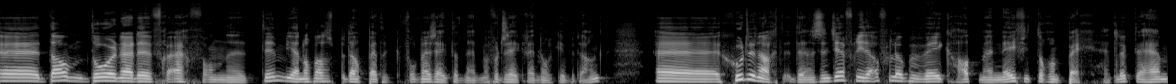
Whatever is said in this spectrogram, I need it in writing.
Eh, dan door naar de vraag van eh, Tim. Ja, nogmaals bedankt Patrick. Volgens mij zei ik dat net, maar voor de zekerheid nog een keer bedankt. Eh goedenacht Dennis en Jeffrey. De afgelopen week had mijn neefje toch een pech. Het lukte hem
